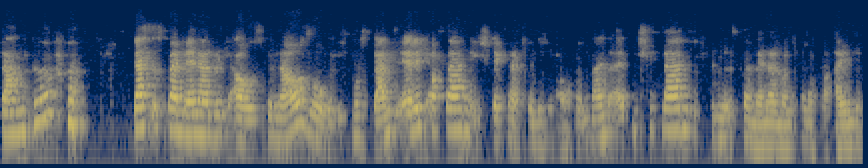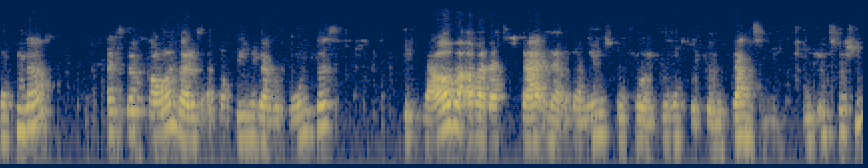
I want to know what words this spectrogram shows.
danke. Das ist bei Männern durchaus genauso. Und ich muss ganz ehrlich auch sagen, ich stecke natürlich auch in meinen alten Schubladen. Ich finde es bei Männern manchmal noch beeindruckender als bei Frauen, weil du es einfach weniger gewohnt bist. Ich glaube aber, dass sich da in der Unternehmensstruktur und Führungsstruktur eine ganze Menge tut inzwischen.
